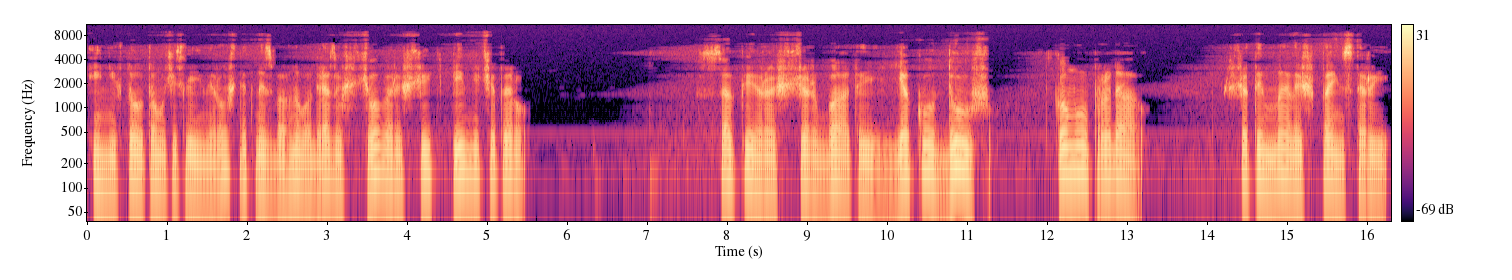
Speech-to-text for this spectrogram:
і ніхто, у тому числі і мірошник, не збагнув одразу, що верещить північе перо. Сакира щербатий, яку душу? Кому продав? Що ти мелиш пень старий?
